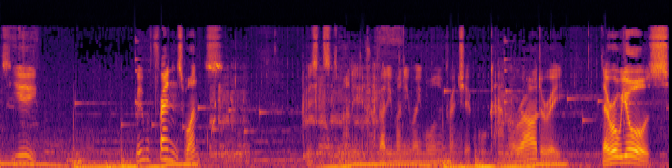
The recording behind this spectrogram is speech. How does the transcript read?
It's you. We were friends once. Business is money. I value money way more than friendship or camaraderie. They're all yours.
